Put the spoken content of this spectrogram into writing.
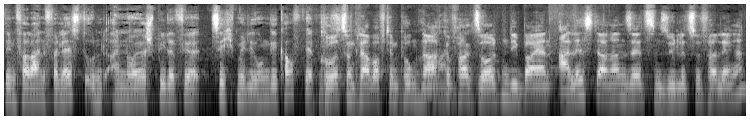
den Verein verlässt und ein neuer Spieler für zig Millionen gekauft werden muss. Kurz und knapp auf den Punkt nachgefragt. Sollten die Bayern alles daran setzen, Süle zu verlängern?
